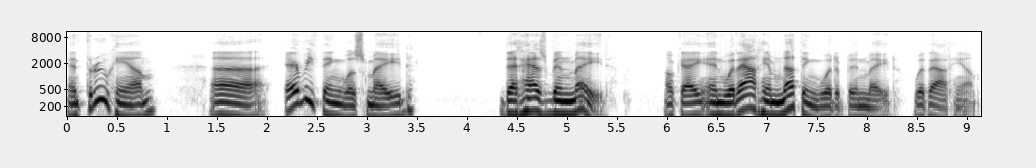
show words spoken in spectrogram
And through Him, uh, everything was made that has been made. Okay? And without him, nothing would have been made without him.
